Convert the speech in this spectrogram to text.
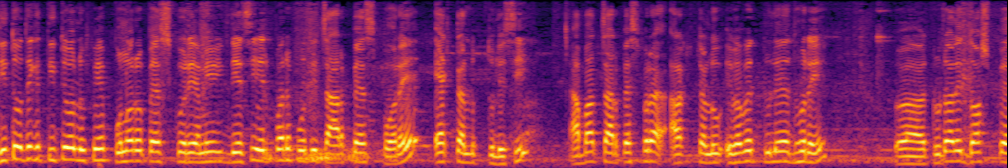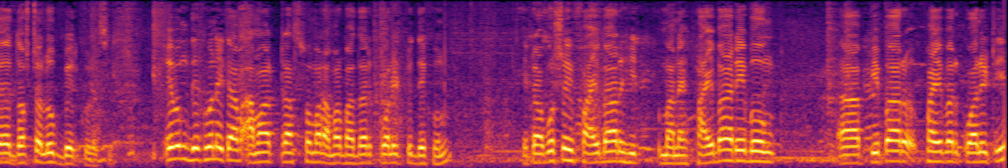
দ্বিতীয় থেকে তৃতীয় লুপে পনেরো প্যাস করে আমি দিয়েছি। এরপরে প্রতি চার প্যাস পরে একটা লুপ তুলেছি। আবার চার প্যাস পরে আরেকটা লুপ এভাবে তুলে ধরে টোটালি দশ দশটা লুপ বের করেছি। এবং দেখুন, এটা আমার ট্রান্সফর্মার আমার বাজার কোয়ালিটি দেখুন। এটা অবশ্যই ফাইবার হিট মানে ফাইবার এবং paper, fibre quality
